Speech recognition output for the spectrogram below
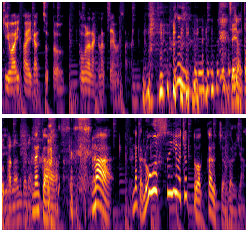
き Wi-Fi がちょっと通らなくなっちゃいました。ー、前途多難だな。なんか、まあ、なんか漏水はちょっとわかるっちゃわかるじゃん。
